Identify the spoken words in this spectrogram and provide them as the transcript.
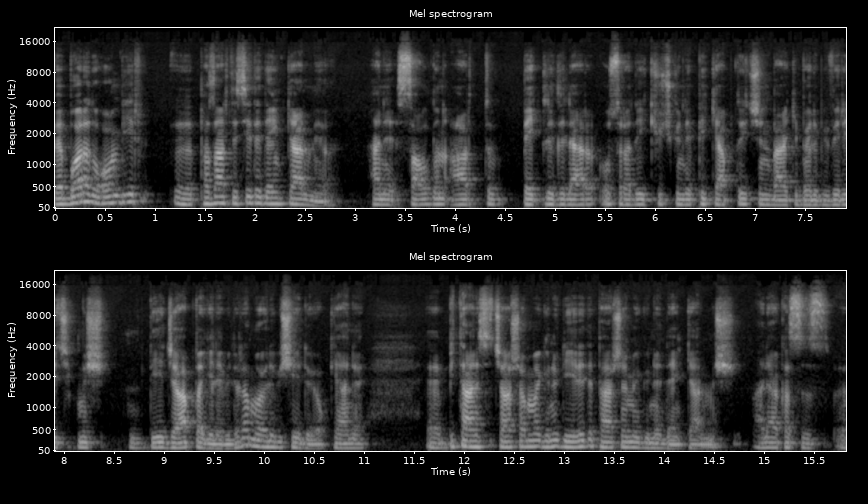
ve bu arada 11 e, pazartesiye de denk gelmiyor. Hani salgın arttı, beklediler. O sırada 2-3 günde pik yaptığı için belki böyle bir veri çıkmış diye cevap da gelebilir ama öyle bir şey de yok. Yani e, bir tanesi çarşamba günü, diğeri de perşembe gününe denk gelmiş. Alakasız e,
